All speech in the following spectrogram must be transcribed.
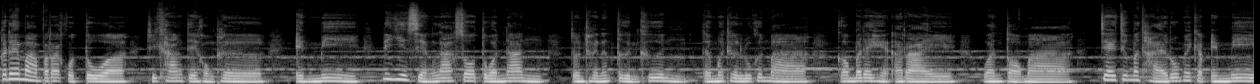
ก็ได้มาปรากฏตัวที่ข้างเตียงของเธอเอมมี่ได้ยินเสียงลากโซ่ตัวนั่น จนเธอนั้นตื่นขึ้น แต่เมื่อเธอลุกขึ้นมา ก็ไม่ได้เห็นอะไร วันต่อมาเจจจึงมาถ่ายรูปให้กับเอมมี่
